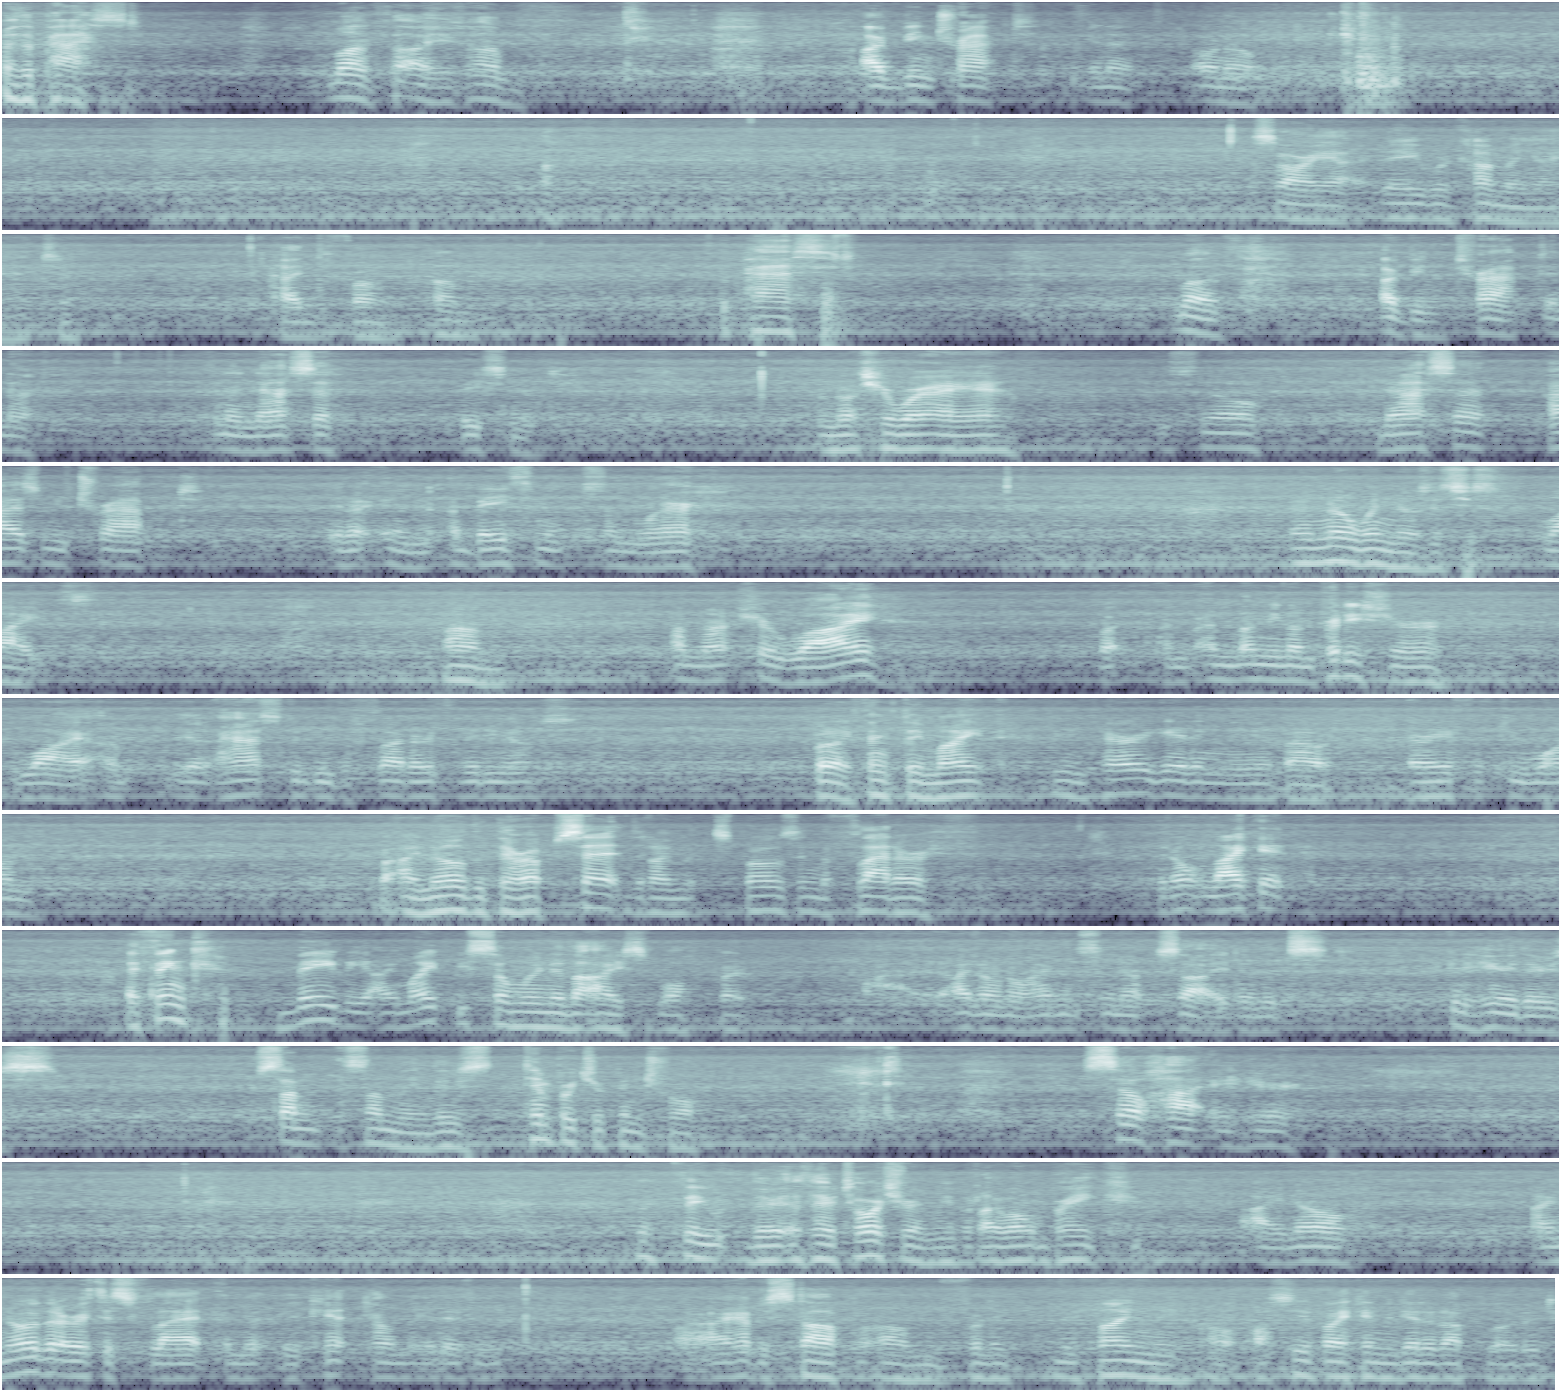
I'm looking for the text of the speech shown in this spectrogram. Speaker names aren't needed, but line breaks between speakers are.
For the past
month, I've um, I've been trapped in a. Oh no.
Sorry, uh, they were coming. I had to hide the phone. Um, the past
month, I've been trapped in a in a NASA basement.
I'm not sure where I am.
There's no NASA has me trapped in a, in a basement somewhere.
There are no windows, it's just lights.
Um, I'm not sure why, but I'm, I'm, i mean, I'm pretty sure why. Um, it has to be the Flat Earth videos.
But I think they might
be interrogating me about Area 51.
But I know that they're upset that I'm exposing the Flat Earth.
They don't like it.
I think maybe I might be somewhere near the ice wall, but
I, I don't know. I haven't seen outside, and it's you can hear there's
some something. There's temperature control.
So hot in here.
They, they're, they're torturing me, but I won't break.
I know. I know that Earth is flat, and that they can't tell me it isn't.
I have to stop um, for the, they find me. I'll, I'll see if I can get it uploaded.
